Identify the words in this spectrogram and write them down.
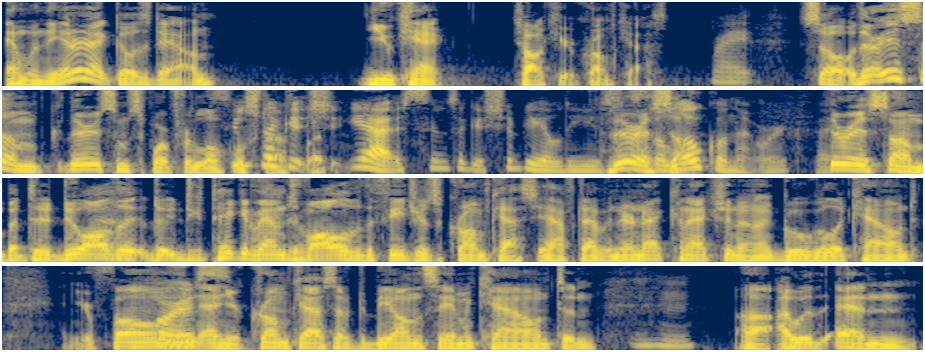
and when the internet goes down, you can't talk to your Chromecast. Right. So there is some there is some support for local seems stuff. Like sh- yeah, it seems like it should be able to use there is the some. local network. But. There is some, but to do all yeah. the to take advantage of all of the features of Chromecast, you have to have an internet connection and a Google account, and your phone and your Chromecast have to be on the same account. And mm-hmm. uh, I would and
